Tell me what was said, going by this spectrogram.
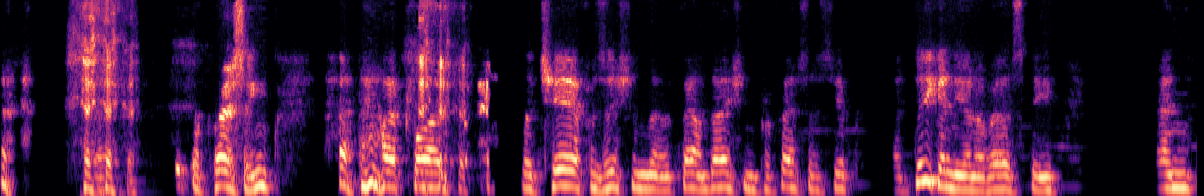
depressing. then I applied for the chair position, the foundation professorship at Deakin University. And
